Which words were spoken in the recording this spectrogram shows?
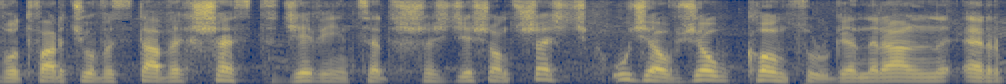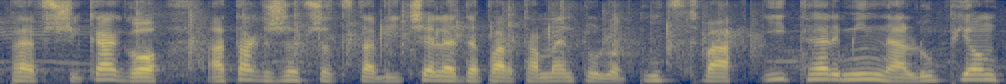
W otwarciu wystawy Chrzest 966 udział wziął konsul generalny RP w Chicago, a także przedstawiciele Departamentu Lotnictwa i Terminalu 5,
